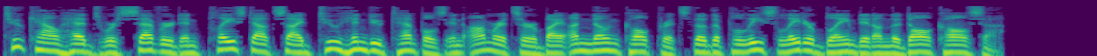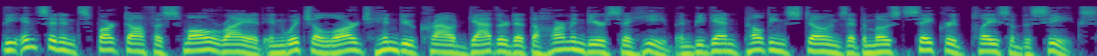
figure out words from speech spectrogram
two cow heads were severed and placed outside two Hindu temples in Amritsar by unknown culprits though the police later blamed it on the Dal Khalsa. The incident sparked off a small riot in which a large Hindu crowd gathered at the Harmandir Sahib and began pelting stones at the most sacred place of the Sikhs.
